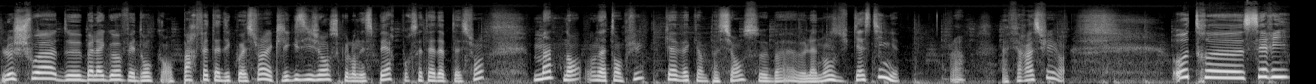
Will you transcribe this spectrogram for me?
Le choix de Balagov est donc en parfaite adéquation avec l'exigence que l'on espère pour cette adaptation. Maintenant, on n'attend plus qu'avec impatience euh, bah, euh, l'annonce du casting. Voilà, affaire à suivre. Autre euh, série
